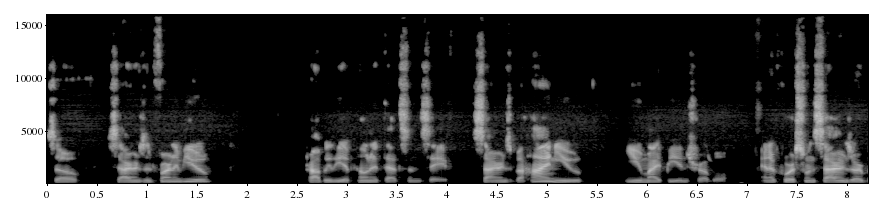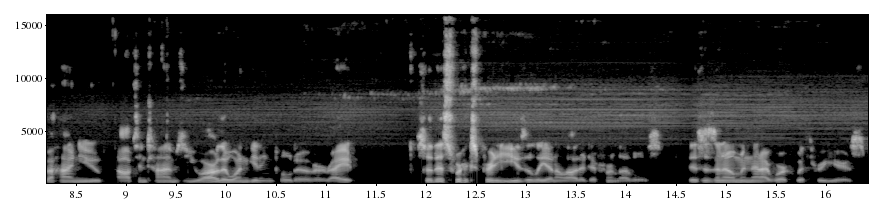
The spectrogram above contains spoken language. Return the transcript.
So, sirens in front of you, probably the opponent that's unsafe. Sirens behind you, you might be in trouble. And of course, when sirens are behind you, oftentimes you are the one getting pulled over, right? So this works pretty easily on a lot of different levels. This is an omen that I've worked with for years.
